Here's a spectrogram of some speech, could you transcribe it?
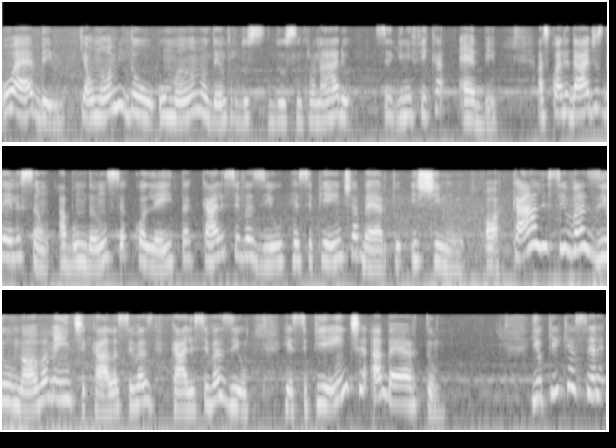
O Eb, que é o nome do humano dentro do, do sincronário, significa Eb. As qualidades deles são abundância, colheita, cálice vazio, recipiente aberto, estímulo. Ó, cálice vazio, novamente, cálice vazio, cálice vazio, recipiente aberto. E o que, que é ser?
